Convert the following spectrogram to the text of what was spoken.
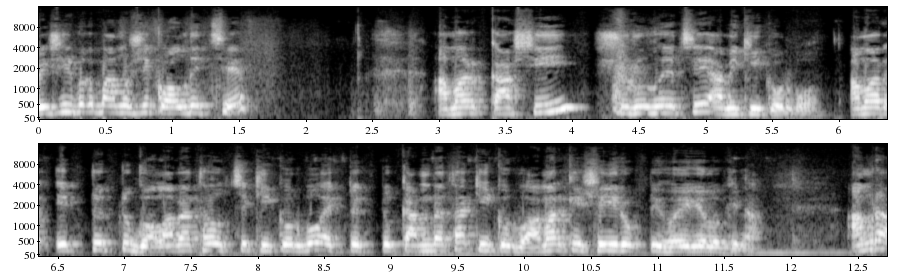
বেশিরভাগ মানুষই কল দিচ্ছে, আমার কাশি শুরু হয়েছে, আমি কি করব। আমার একটু একটু গলা ব্যথা হচ্ছে, কি করব? একটু একটু কান ব্যথা, কি করব? আমার কি সেই রোগটি হয়ে গেল কিনা? আমরা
